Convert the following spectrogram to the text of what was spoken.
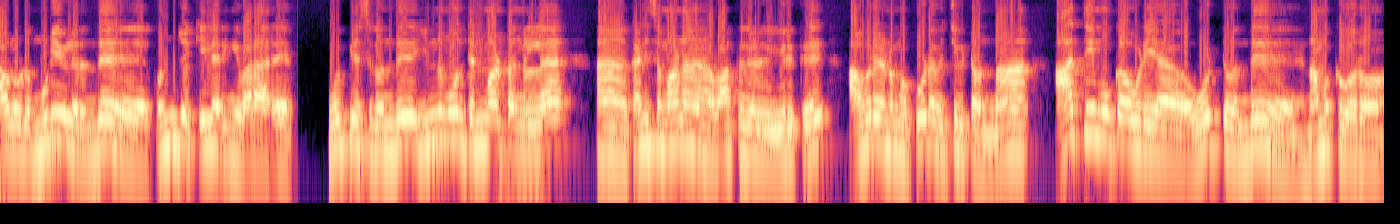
அவரோட முடிவிலிருந்து கொஞ்சம் கீழே இறங்கி வராரு. ஓபிஎஸ்க்கு வந்து இன்னமும் தென் மாவட்டங்கள்ல ஆஹ், கணிசமான வாக்குகள் இருக்கு. அவரை நம்ம கூட வச்சுக்கிட்டோம்னா அதிமுகவுடைய ஓட்டு வந்து நமக்கு வரும்.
